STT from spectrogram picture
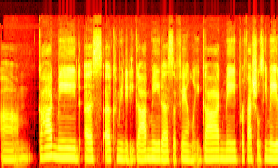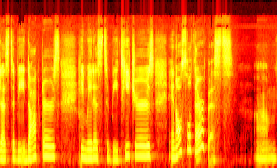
um, God made us a community. God made us a family. God made professionals. He made us to be doctors. He made us to be teachers and also therapists. Um,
